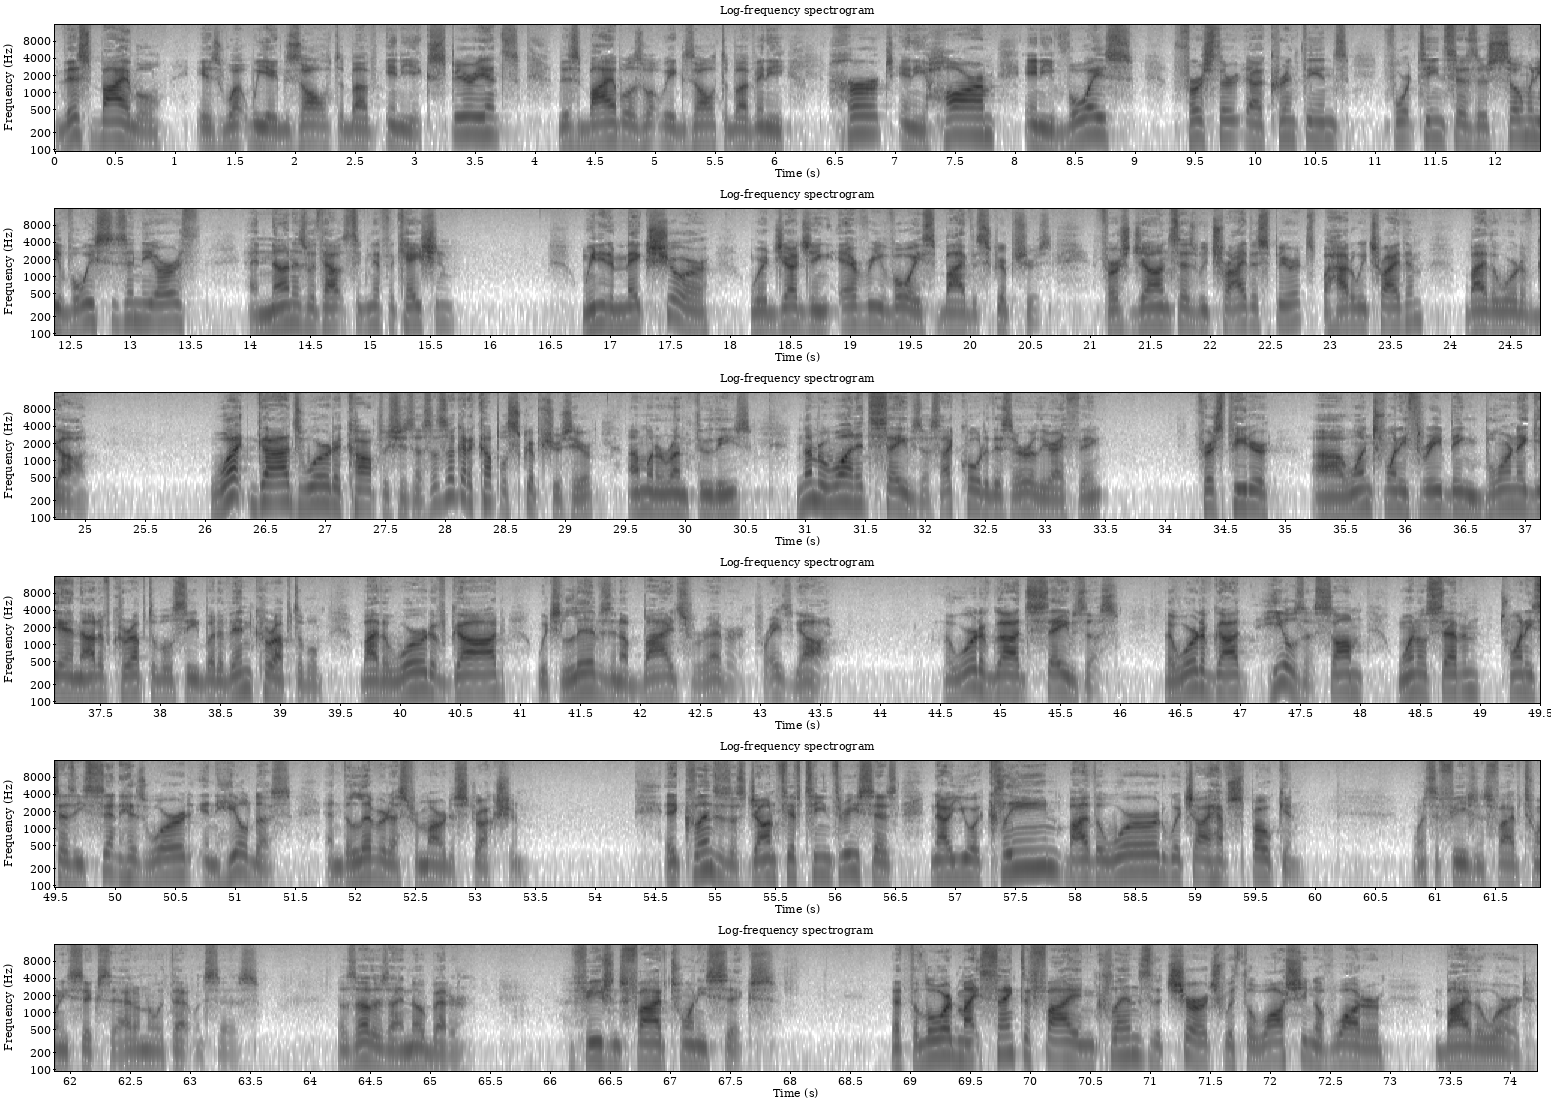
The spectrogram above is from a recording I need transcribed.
This Bible is what we exalt above any experience. This Bible is what we exalt above any hurt, any harm, any voice. First uh, Corinthians 14 says there's so many voices in the earth and none is without signification. We need to make sure we're judging every voice by the scriptures. First John says we try the spirits. But how do we try them? By the word of God. What God's word accomplishes us. Let's look at a couple scriptures here. I'm going to run through these. Number one, it saves us. I quoted this earlier, I think. First Peter uh, 123 being born again not of corruptible seed but of incorruptible by the word of god which lives and abides forever praise god the word of god saves us the word of god heals us psalm 107 20 says he sent his word and healed us and delivered us from our destruction it cleanses us. John 15 3 says now you are clean by the word which i have spoken. What's ephesians 5.26 say? I don't know what that one says. Those others I know better. Ephesians 5:26 that the Lord might sanctify and cleanse the church with the washing of water by the word.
